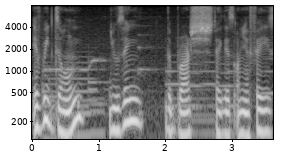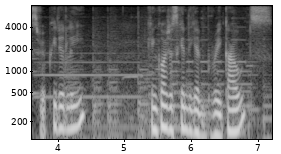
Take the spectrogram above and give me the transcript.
if we don't using the brush like this on your face repeatedly can cause your skin to get breakouts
